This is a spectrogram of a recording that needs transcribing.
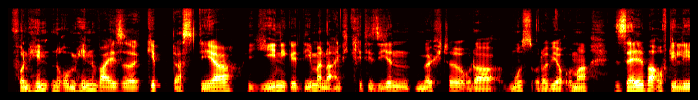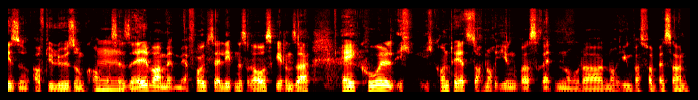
von hinten rum Hinweise gibt, dass derjenige, den man da eigentlich kritisieren möchte oder muss oder wie auch immer, selber auf die, Lesung, auf die Lösung kommt. Dass Mhm. er selber mit einem Erfolgserlebnis rausgeht und sagt, hey, cool, ich, ich konnte jetzt doch noch irgendwas retten oder noch irgendwas verbessern.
